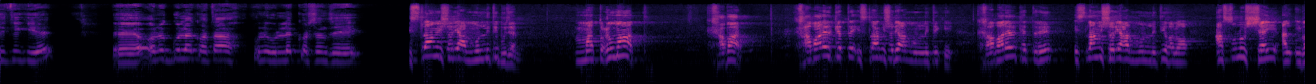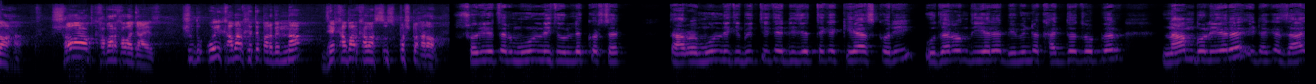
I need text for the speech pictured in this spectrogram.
দিতে গিয়ে আহ, অনেকগুলা কথা উনি উল্লেখ করছেন যে ইসলামী শরিয়ার মূলনীতি বুঝেন। মাতরুমাত খাবার। খাবারের ক্ষেত্রে ইসলামী শরিয়ার মূলনীতি কি? খাবারের ক্ষেত্রে ইসলামী শরিয়ার মূলনীতি হলো আসলু শাই আল ইবাহা। সব খাবার খাওয়া যায় শুধু ওই খাবার খেতে পারবেন না, যে খাবার খাওয়া সুস্পষ্ট হারাম। শরীয়তের মূল নীতি উল্লেখ করছেন। তার ওই মূল নীতি ভিত্তিতে নিজের থেকে কেয়াস করি, উদাহরণ দিয়ে বিভিন্ন খাদ্যদ্রব্যের নাম বলিয়ে এটাকে যায়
